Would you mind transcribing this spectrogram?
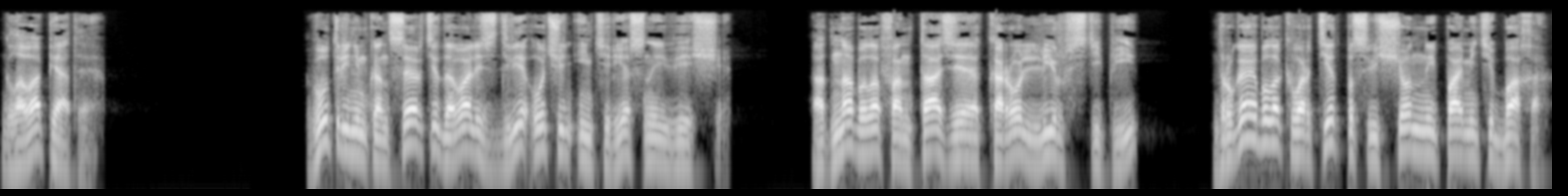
Глава пятая. В утреннем концерте давались две очень интересные вещи. Одна была фантазия «Король лир в степи», другая была квартет, посвященный памяти Баха.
